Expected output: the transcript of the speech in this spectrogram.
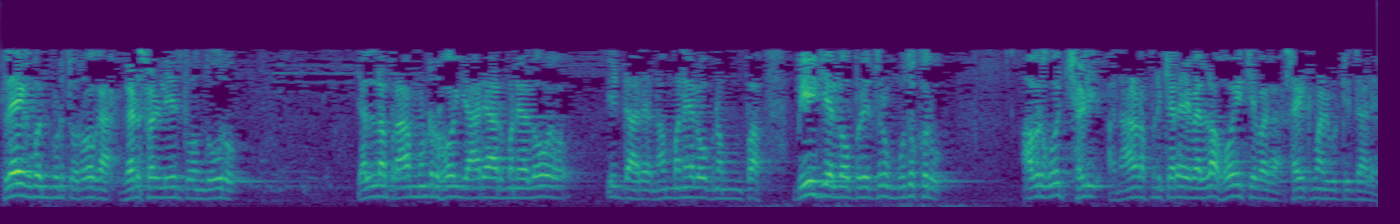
ಪ್ಲೇಗ್ ಬಂದ್ಬಿಡ್ತು ರೋಗ, ಗಡಸಳ್ಳಿ ಅಂತ ಒಂದು ಊರು. ಎಲ್ಲ ಬ್ರಾಹ್ಮಣರು ಹೋಗಿ ಯಾರ್ಯಾರ ಮನೆಯಲ್ಲೋ ಇದ್ದಾರೆ. ನಮ್ಮ ಮನೆಯಲ್ಲಿ ಒಬ್ಬ ನಮ್ಮ ಬೀದಿಯಲ್ಲಿ ಒಬ್ಬರಿದ್ರು ಮುದುಕರು. ಅವ್ರಿಗೂ ಚಳಿ. ನಾರಾಯಣಪ್ಪನ ಕೆರೆ ಇವೆಲ್ಲ ಹೋಯ್ತು ಇವಾಗ ಸೈಟ್ ಮಾಡಿಬಿಟ್ಟಿದ್ದಾರೆ.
